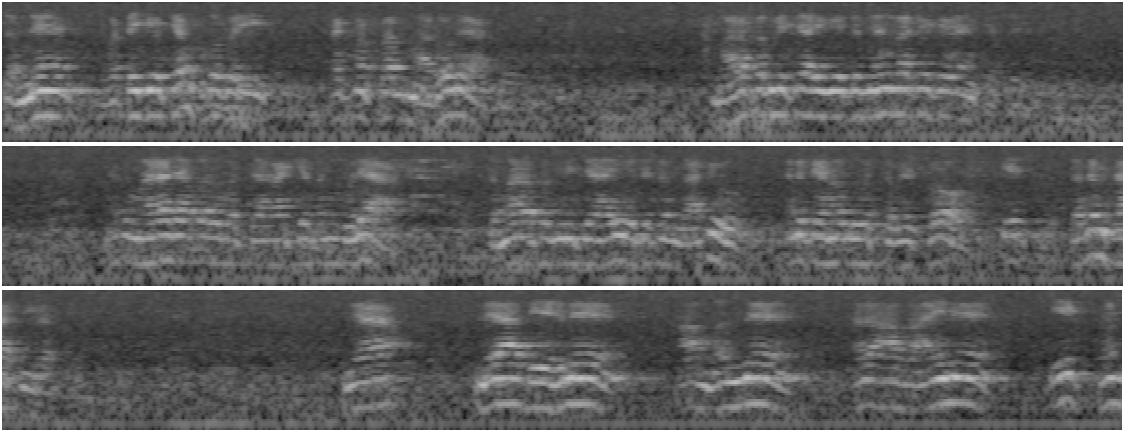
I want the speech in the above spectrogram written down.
તમને વટાઈ ગયો કેમ ખબર પડી? પણ પગ મારો ને આખો. મારા પગ નીચે આવી ગયો? તો મેં લાગે કે એમ કે મહારાજ, આ બરોબર છે આ કે તમે બોલ્યા, તમારા પગ નીચે આવ્યું એટલે તમે વાંચ્યું. અને તેનો દોષ તમે છો એ તદ્દન સાચી વાત છે. મેં આ દેહને, આ મનને અને આ વાણીને એક ક્ષણ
